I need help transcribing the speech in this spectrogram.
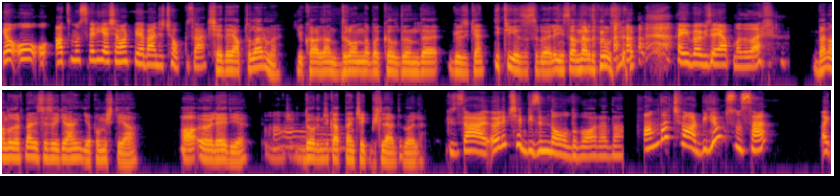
Ya o, o atmosferi yaşamak bile bence çok güzel. Şeyde yaptılar mı? Yukarıdan drone'la bakıldığında gözüken İTÜ yazısı böyle insanlardan olacak. Hayır böyle bir şey yapmadılar. ben Anadolu Öğretmen Lisesi'yken yapılmıştı ya. A öyle diye. Aa. Dördüncü kattan çekmişlerdi böyle. Güzel. Öyle bir şey bizim de oldu bu arada. Andaç var biliyor musun sen? Ay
